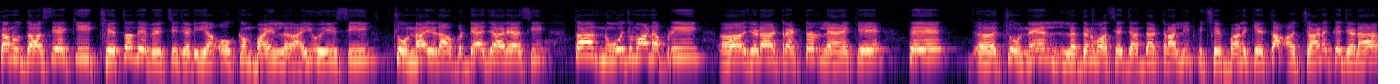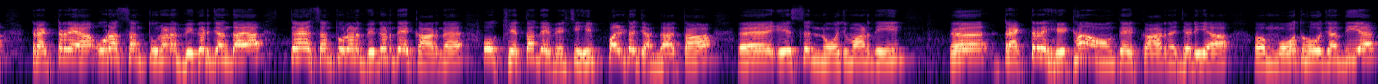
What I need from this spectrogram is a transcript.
ਤੁਹਾਨੂੰ ਦੱਸ ਦਿਆ ਕਿ ਖੇਤਾਂ ਦੇ ਵਿੱਚ ਜਿਹੜੀ ਆ ਉਹ ਕੰਬਾਈਨ ਲਗਾਈ ਹੋਈ ਸੀ, ਝੋਨਾ ਜਿਹੜਾ ਵੱਢਿਆ ਜਾ ਰਿਹਾ ਸੀ, ਤਾਂ ਨੌਜਵਾਨ ਆਪਣੀ ਜਿਹੜਾ ਟਰੈਕਟਰ ਲੈ ਕੇ ਤੇ ਝੋਨੇ ਲੱਦਣ ਵਾਸਤੇ ਜਾਂਦਾ, ਟਰਾਲੀ ਪਿੱਛੇ ਬਣ ਕੇ, ਤਾਂ ਅਚਾਨਕ ਜਿਹੜਾ ਟਰੈਕਟਰ ਆ, ਉਹਦਾ ਸੰਤੁਲਨ ਵਿਗੜ ਜਾਂਦਾ ਆ ਤੇ ਸੰਤੁਲਨ ਵਿਗੜਨ ਦੇ ਕਾਰਨ ਉਹ ਖੇਤਾਂ ਦੇ ਵਿੱਚ ਹੀ ਪਲਟ ਜਾਂਦਾ। ਤਾਂ ਇਸ ਨੌਜਵਾਨ ਦੀ ਟਰੈਕਟਰ ਹੇਠਾਂ ਆਉਣ ਦੇ ਕਾਰਨ ਜਿਹੜੀ ਆ ਮੌਤ ਹੋ ਜਾਂਦੀ ਹੈ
